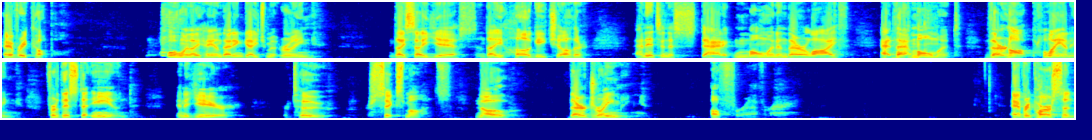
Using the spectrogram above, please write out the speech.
every couple. Boy, when they hand that engagement ring, they say yes, and they hug each other, and it's an ecstatic moment in their life. At that moment, they're not planning for this to end in a year or two or six months. No, they're dreaming of forever. Every person,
